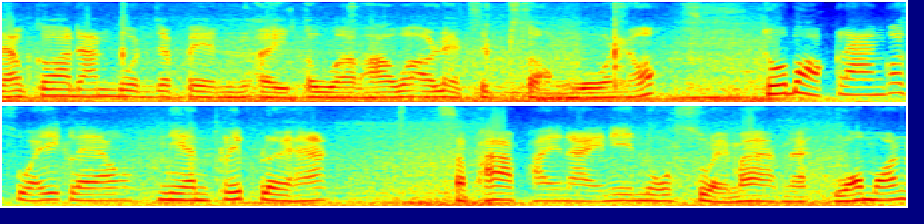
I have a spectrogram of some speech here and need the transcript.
แล้วก็ด้านบนจะเป็นไอตัว power outlet 12 โวลต์เนาะตัวบอกกลางก็สวยอีกแล้ว เนียนกริปเลยฮะ สภาพภายในนี่นูตสวยมากนะหัวหมอน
